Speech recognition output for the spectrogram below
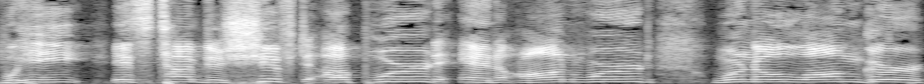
We, it's time to shift upward and onward. We're no longer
